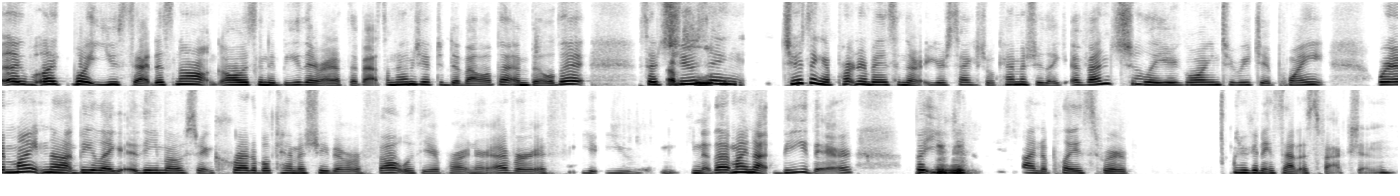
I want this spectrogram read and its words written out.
like, like what you said. It's not always going to be there right off the bat. Sometimes you have to develop that and build it. So Absolutely. Choosing a partner based on their, your sexual chemistry, like eventually you're going to reach a point where it might not be like the most incredible chemistry you've ever felt with your partner ever. If you you you know that might not be there, but you can at least find a place where you're getting satisfaction.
